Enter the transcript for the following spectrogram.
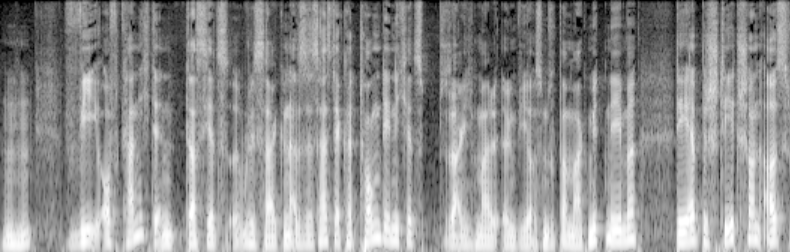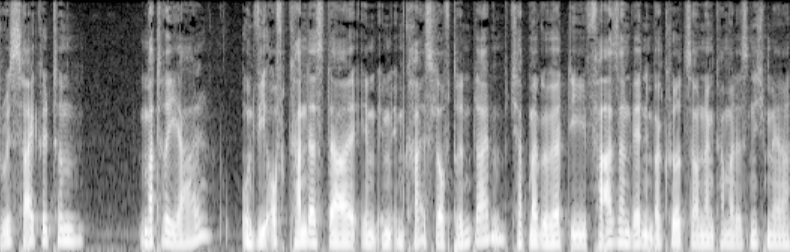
Mhm. Wie oft kann ich denn das jetzt recyceln? Also das heißt, der Karton, den ich jetzt, sage ich mal, irgendwie aus dem Supermarkt mitnehme, der besteht schon aus recyceltem Material Und wie oft kann das da im, im, im Kreislauf drin bleiben? Ich habe mal gehört, die Fasern werden immer kürzer und dann kann man das nicht mehr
